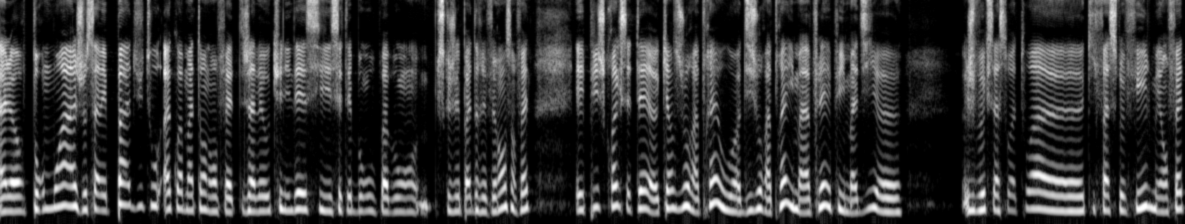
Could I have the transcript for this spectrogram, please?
Alors pour moi, je savais pas du tout à quoi m'attendre en fait. J'avais aucune idée si c'était bon ou pas bon, parce que j'ai pas de référence en fait. Et puis je crois que c'était 15 euh, jours après ou 10 jours après, il m'a appelé et puis il m'a dit euh, Je veux que ça soit toi euh, qui fasse le film. Et en fait,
